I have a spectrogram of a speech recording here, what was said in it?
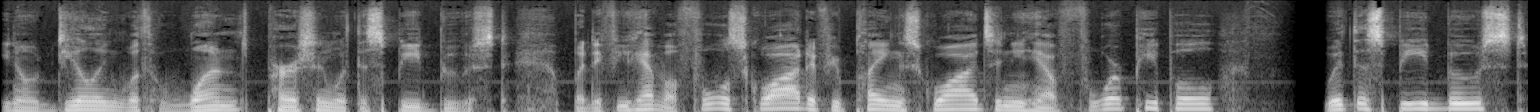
you know dealing with one person with the speed boost but if you have a full squad if you're playing squads and you have four people with the speed boost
